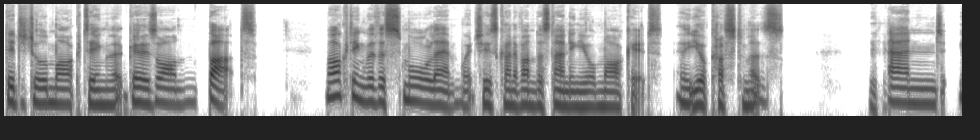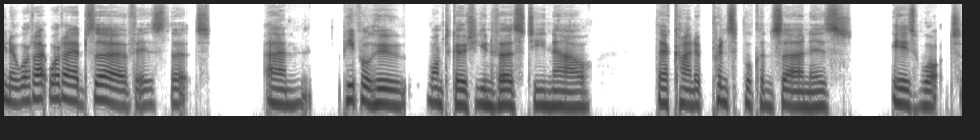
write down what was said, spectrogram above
digital marketing that goes on, but marketing with a small m, which is kind of understanding your market, uh, your customers. Mm-hmm. And you know what I what I observe is that um, people who want to go to university now, their kind of principal concern is is what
